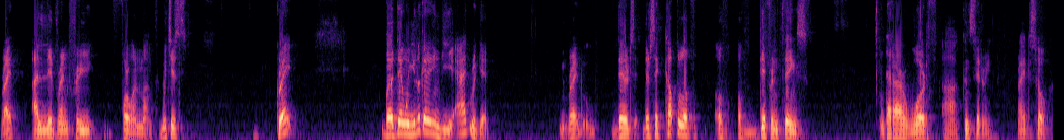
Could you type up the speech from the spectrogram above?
right? I live rent free for one month, which is great. But then when you look at it in the aggregate, right, there's there's a couple of of, of different things that are worth uh, considering, right? So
